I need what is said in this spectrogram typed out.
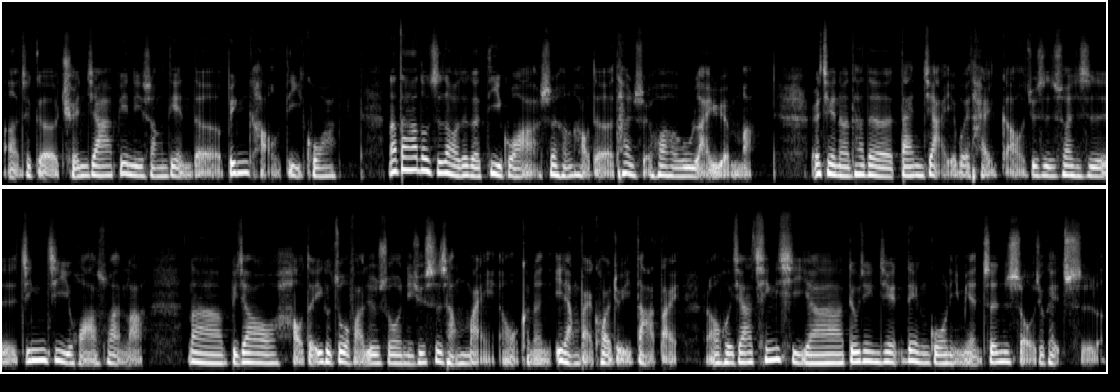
呃，这个全家便利商店的冰烤地瓜。那大家都知道，这个地瓜是很好的碳水化合物来源嘛，而且呢，它的单价也不会太高，就是算是经济划算啦。那比较好的一个做法就是说，你去市场买，然后可能一两百块就一大袋，然后回家清洗呀、啊，丢进电电锅里面蒸熟就可以吃了。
